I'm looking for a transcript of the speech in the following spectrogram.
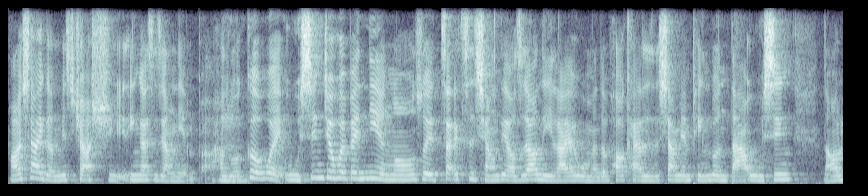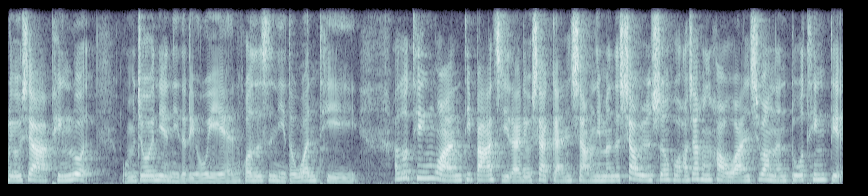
然后下一个 Miss Josh 应该是这样念吧？他说、嗯、各位五星就会被念哦，所以再次强调，只要你来我们的 Podcast 下面评论打五星，然后留下评论，我们就会念你的留言或者是你的问题。他说听完第八集来留下感想，你们的校园生活好像很好玩，希望能多听点。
